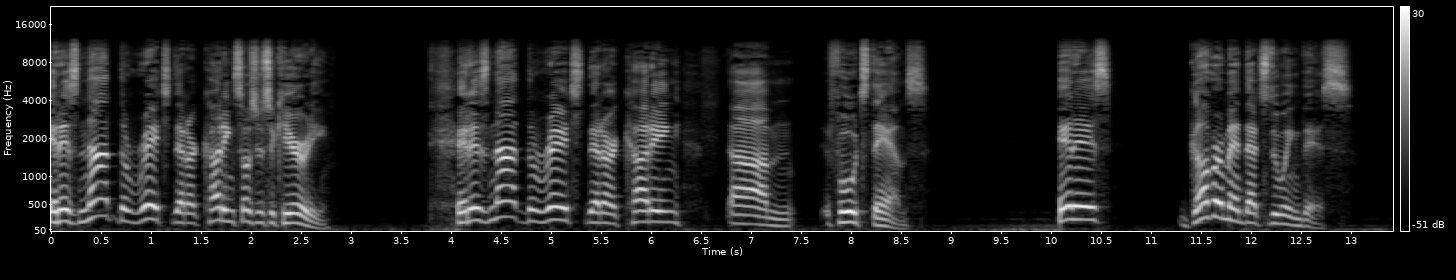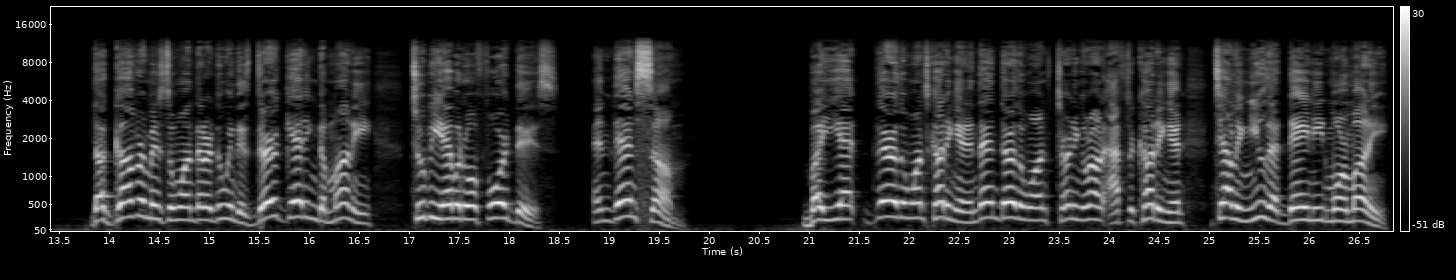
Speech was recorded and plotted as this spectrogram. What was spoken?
It is not the rich that are cutting Social Security. It is not the rich that are cutting um, food stamps. It is government that's doing this. The government's the one that are doing this. They're getting the money to be able to afford this and then some. But yet they're the ones cutting it. And then they're the ones turning around after cutting it, telling you that they need more money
